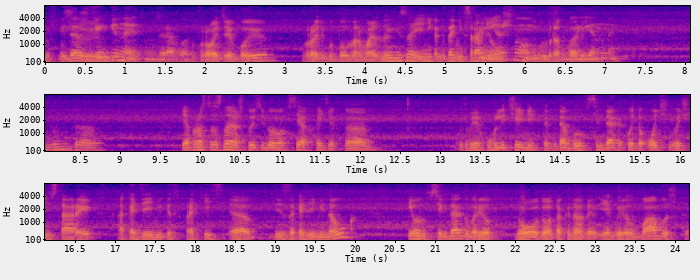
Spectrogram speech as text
Ну, И слушай, даже деньги на этом зарабатывал. Вроде бы, вроде бы был нормально. Ну, не знаю, я никогда не сравнивал. Конечно, он был военный. Ну да. Я просто знаю, что у тебя во всех этих э, твоих увлечениях, когда был всегда какой-то очень-очень старый академик из профессии, э, из Академии наук, и он всегда говорил, да, да, так и надо. Я говорил, бабушка,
